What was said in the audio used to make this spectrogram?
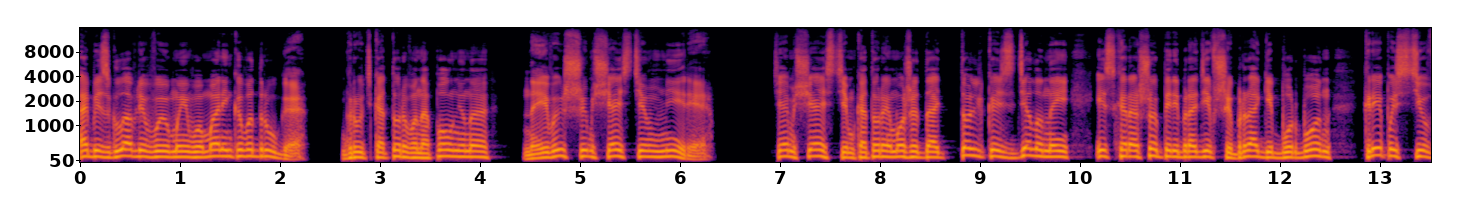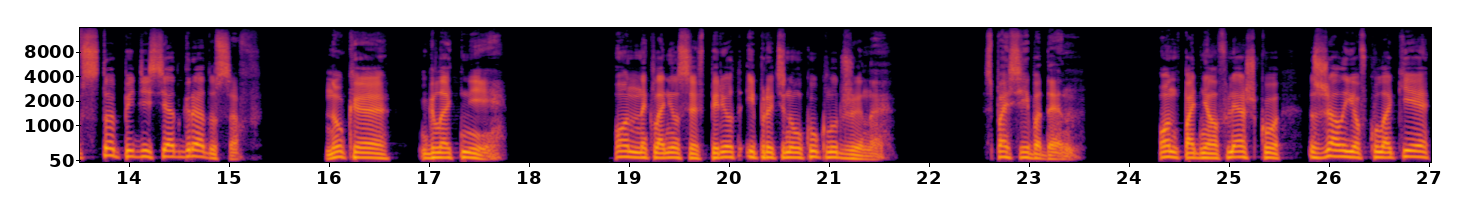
обезглавливаю моего маленького друга, грудь которого наполнена наивысшим счастьем в мире. Тем счастьем, которое может дать только сделанный из хорошо перебродившей браги бурбон крепостью в 150 градусов. Ну-ка, глотни». Он наклонился вперед и протянул куклу Джина. «Спасибо, Дэн». Он поднял фляжку, сжал ее в кулаке,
